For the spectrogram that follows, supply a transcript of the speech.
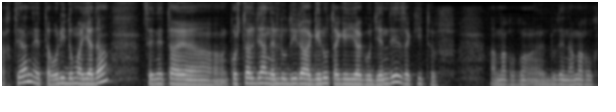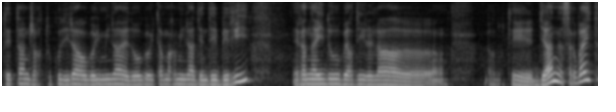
artean, eta hori domaia da. Zen eta uh, kostaldean heldu dira gero eta gehiago diende, zakit, amar, duden amar urtetan jartuko dira ogoi mila edo ogoi tamar mila diende berri. Eran nahi du berdirela... Uh, dute dian zerbait,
